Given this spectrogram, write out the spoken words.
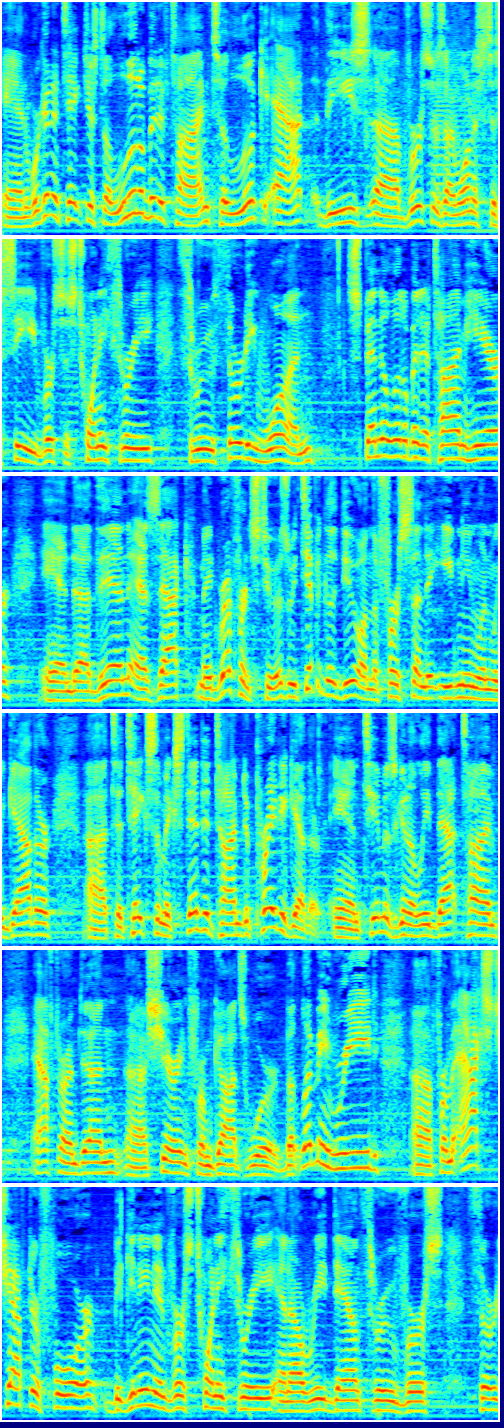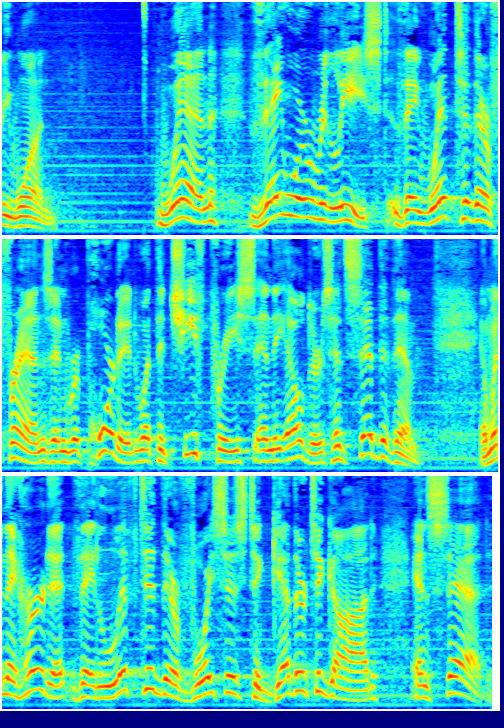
And we're going to take just a little bit of time to look at these uh, verses I want us to see, verses 23 through 31 spend a little bit of time here, and uh, then, as Zach made reference to, as we typically do on the first Sunday evening when we gather, uh, to take some extended time to pray together. And Tim is going to lead that time after I'm done uh, sharing from God's Word. But let me read uh, from Acts chapter 4, beginning in verse 23, and I'll read down through verse 31 when they were released, they went to their friends and reported what the chief priests and the elders had said to them. And when they heard it, they lifted their voices together to God and said,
